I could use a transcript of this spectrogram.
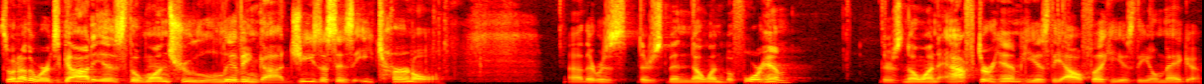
So, in other words, God is the one true living God. Jesus is eternal. Uh, there was, there's been no one before him, there's no one after him. He is the Alpha, he is the Omega.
